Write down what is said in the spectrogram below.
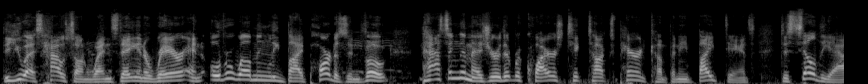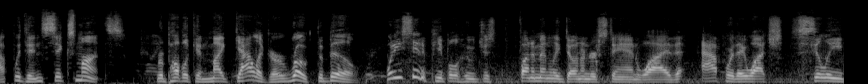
The U.S. House on Wednesday, in a rare and overwhelmingly bipartisan vote, passing the measure that requires TikTok's parent company, ByteDance, to sell the app within six months. Republican Mike Gallagher wrote the bill. What do you say to people who just fundamentally don't understand why the app where they watch silly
